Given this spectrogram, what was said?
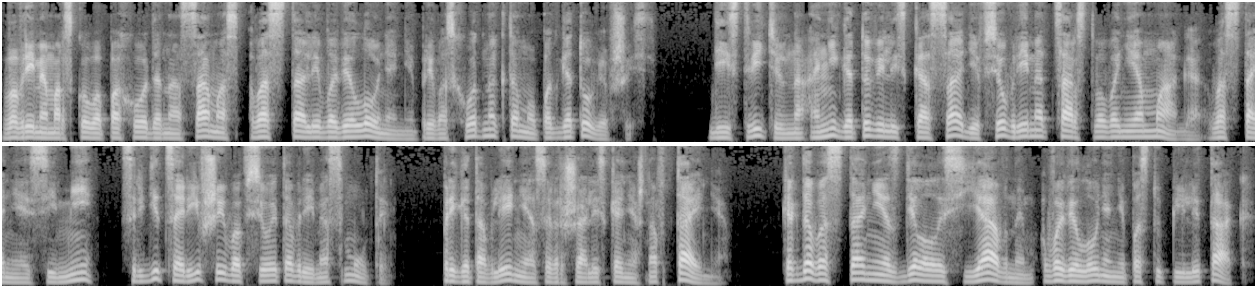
Во время морского похода на Самос восстали вавилоняне, превосходно к тому подготовившись. Действительно, они готовились к осаде все время царствования мага, восстания семи, среди царившей во все это время смуты. Приготовления совершались, конечно, в тайне. Когда восстание сделалось явным, вавилоняне поступили так.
